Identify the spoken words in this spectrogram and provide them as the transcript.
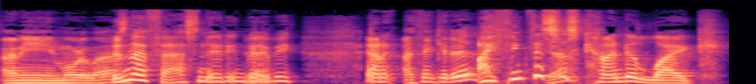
I mean, more or less. Isn't that fascinating, baby? And I think it is. I think this Yeah. is kind of like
